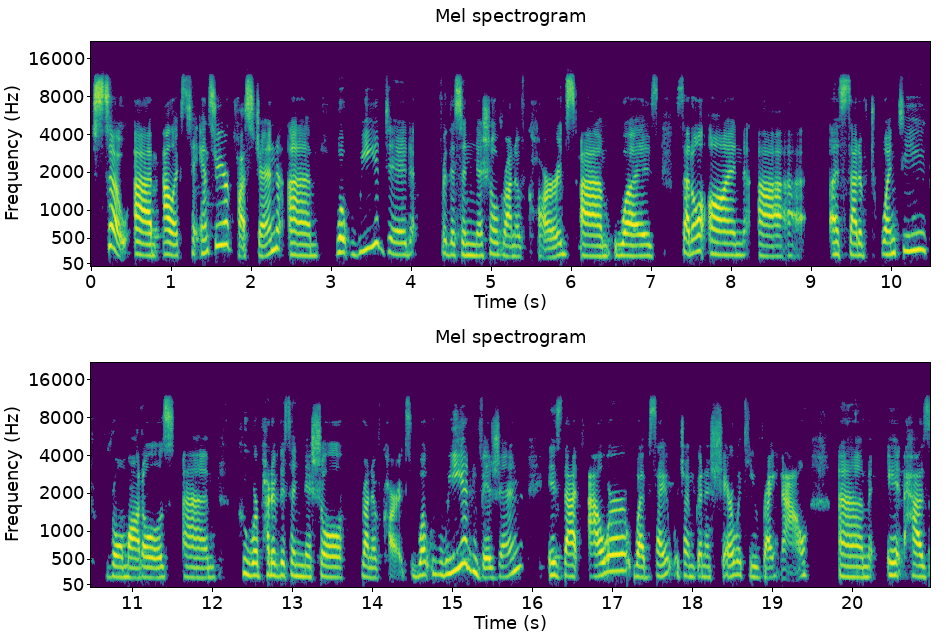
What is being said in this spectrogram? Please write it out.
so, um, Alex, to answer your question, um, what we did for this initial run of cards um, was settle on uh, a set of 20 role models um, who were part of this initial run of cards. What we envision is that our website, which I'm going to share with you right now, um, it has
